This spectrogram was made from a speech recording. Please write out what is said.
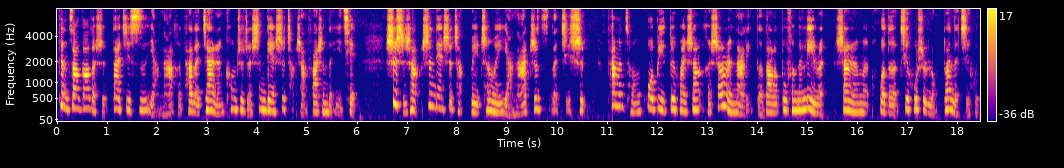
更糟糕的是，大祭司亚拿和他的家人控制着圣殿市场上发生的一切。事实上，圣殿市场被称为亚拿之子的集市。他们从货币兑换商和商人那里得到了部分的利润。商人们获得几乎是垄断的机会。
